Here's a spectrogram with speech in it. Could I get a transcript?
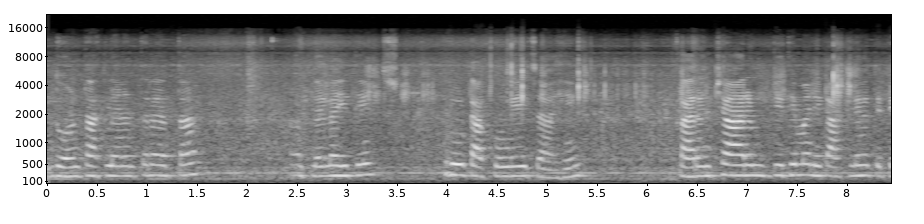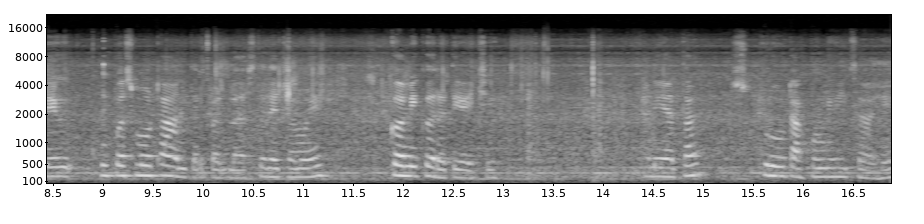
दोन टाकल्यानंतर आता आपल्याला इथे स्क्रू टाकून घ्यायचा आहे. कारण चार जिथे मणी टाकले होते ते खूपच मोठं अंतर पडलं असतं. त्याच्यामुळे कमी करत यायचे. आणि आता स्क्रू टाकून घ्यायचा आहे.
